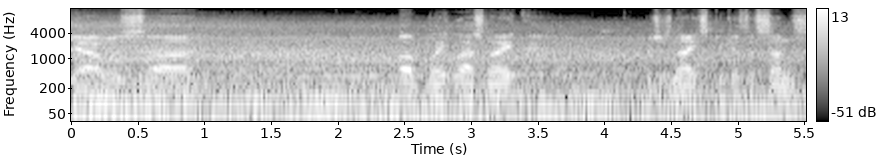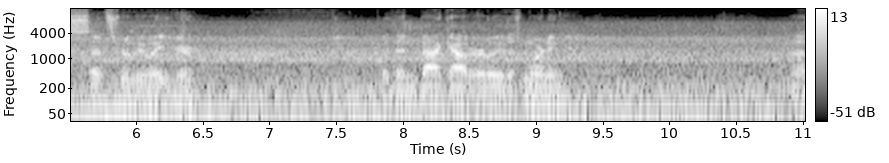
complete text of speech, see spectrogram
Yeah, I was uh, up late last night, which is nice because the sun sets really late here. But then back out early this morning. Uh,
